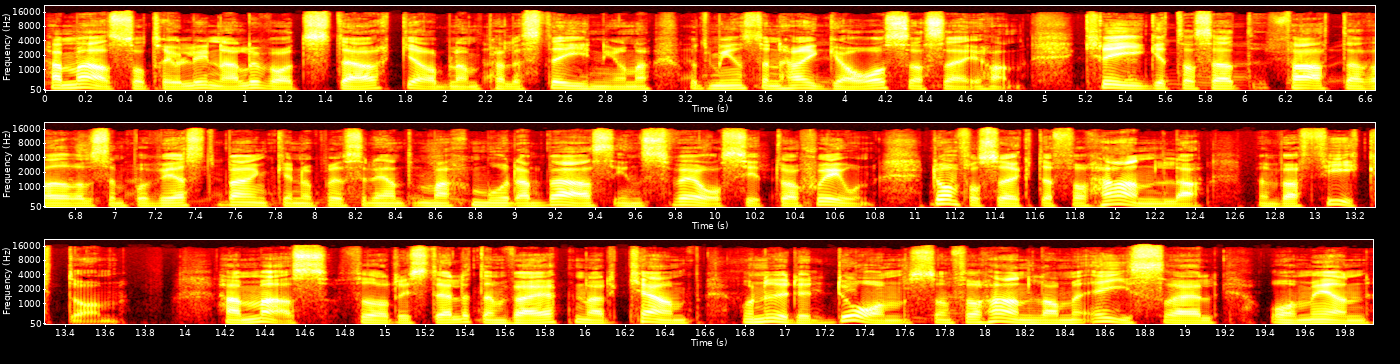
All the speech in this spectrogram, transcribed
Hamas har troligen aldrig varit starkare bland palestinierna, åtminstone här i Gaza, säger han. Kriget har satt Fatah-rörelsen på Västbanken och president Mahmoud Abbas i en svår situation. De försökte förhandla, men vad fick de? Hamas förde istället en väpnad kamp och nu är det de som förhandlar med Israel, om än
